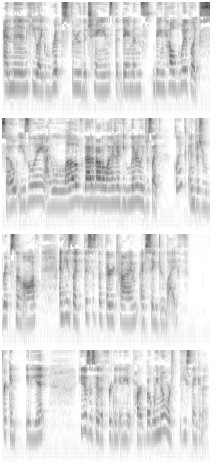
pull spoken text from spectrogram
And then he like rips through the chains that Damon's being held with like so easily. I love that about Elijah. He literally just like clink and just rips them off. And he's like, this is the third time I've saved your life. Freaking idiot. He doesn't say the freaking idiot part, but we know he's thinking it.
